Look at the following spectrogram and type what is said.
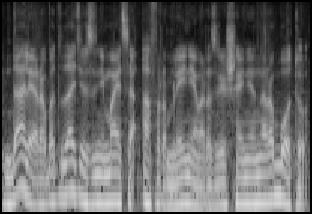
Далее работодатель занимается оформлением разрешения на работу.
